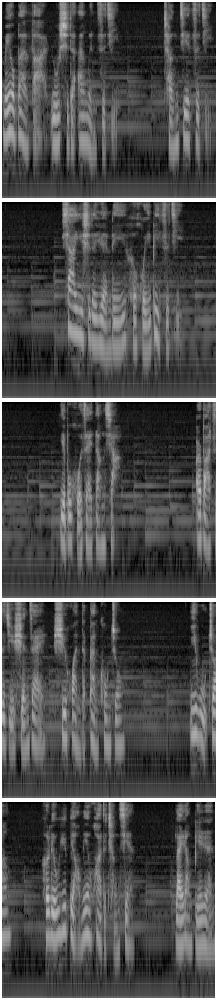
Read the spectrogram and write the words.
没有办法如实的安稳自己，承接自己，下意识的远离和回避自己，也不活在当下，而把自己悬在虚幻的半空中，以武装和流于表面化的呈现，来让别人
